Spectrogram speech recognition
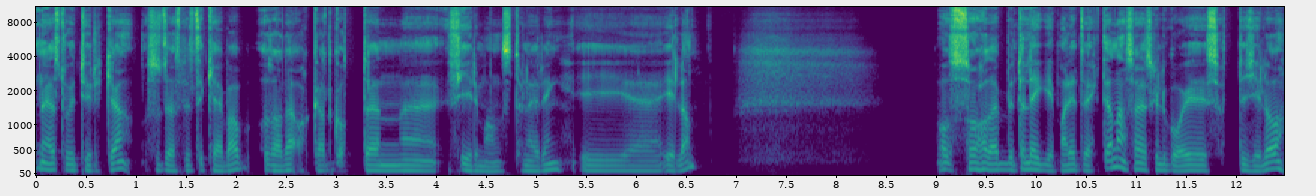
når jeg sto i Tyrkia, så sto jeg og spiste kebab, og så hadde jeg akkurat gått en uh, firemannsturnering i uh, Irland. Og så hadde jeg begynt å legge på meg litt vekt igjen, da, så jeg skulle gå i 70 kilo. da.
